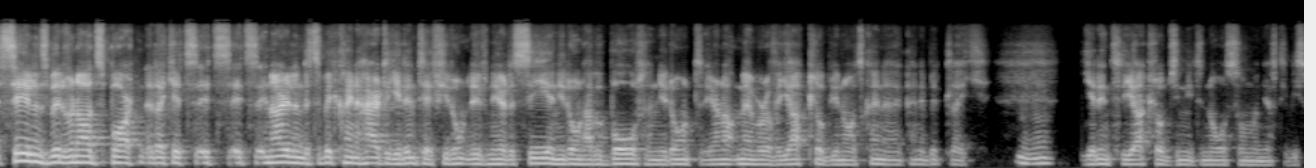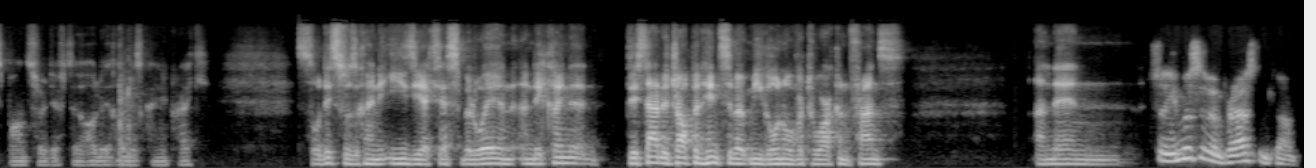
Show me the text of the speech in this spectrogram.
sailing's a bit of an odd sport. Like it's it's it's in Ireland. It's a bit kind of hard to get into if you don't live near the sea and you don't have a boat and you don't you're not a member of a yacht club. You know, it's kind of kind of bit like mm-hmm. get into the yacht clubs. You need to know someone. You have to be sponsored. You have to all this, all this kind of crack. So this was a kind of easy, accessible way, and, and they kind of they started dropping hints about me going over to work in France, and then. So you must have impressed them, Tom.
